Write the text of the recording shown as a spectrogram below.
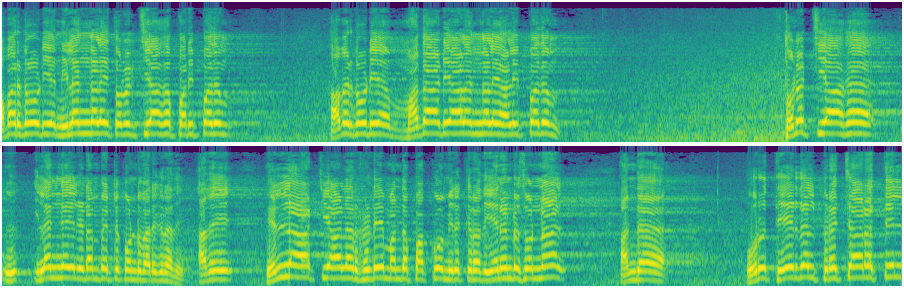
அவர்களுடைய நிலங்களை தொடர்ச்சியாக பறிப்பதும் அவர்களுடைய மத அடையாளங்களை அழிப்பதும் தொடர்ச்சியாக இலங்கையில் இடம்பெற்றுக் கொண்டு வருகிறது. அது எல்லா ஆட்சியாளர்களிடையும் அந்த பக்குவம் இருக்கிறது. ஏனென்று சொன்னால் அந்த ஒரு தேர்தல் பிரச்சாரத்தில்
